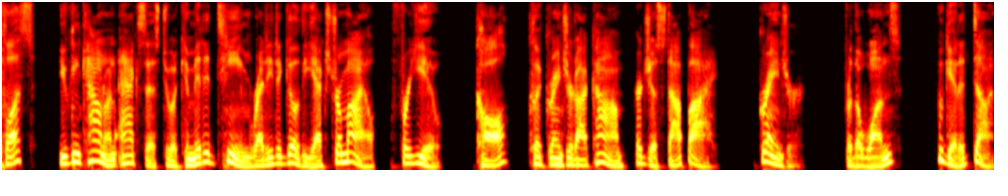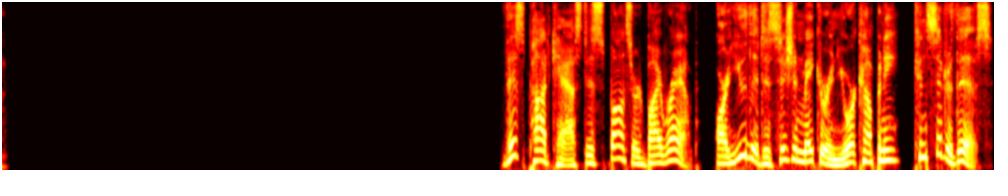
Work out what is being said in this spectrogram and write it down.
Plus, you can count on access to a committed team ready to go the extra mile for you. Call, click grainger.com, or just stop by. Grainger, for the ones who get it done. This podcast is sponsored by Ramp. Are you the decision maker in your company? Consider this.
